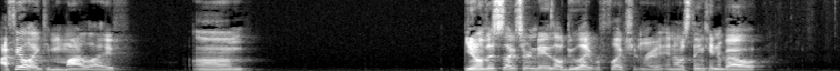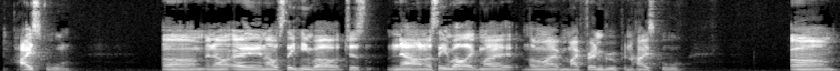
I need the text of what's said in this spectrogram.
I feel like in my life, um, you know, this is like certain days I'll do like reflection, right? And I was thinking about high school. Um, and I, and I was thinking about just now, and I was thinking about like my my my friend group in high school. Um,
